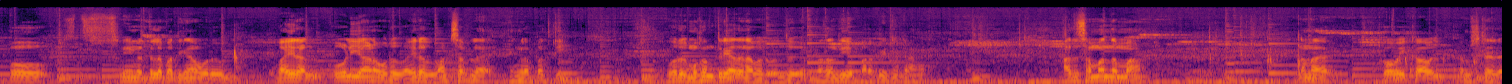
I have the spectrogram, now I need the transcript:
இப்போது சமீபத்தில் பார்த்திங்கன்னா ஒரு வைரல் போலியான ஒரு வைரல் வாட்ஸ்அப்பில் எங்களை பற்றி ஒரு முகம் தெரியாத நபர் வந்து வதந்தியை பரப்பிட்டு இருக்காங்க. அது சம்பந்தமாக நம்ம கோவை காவல் கமிஷனர்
